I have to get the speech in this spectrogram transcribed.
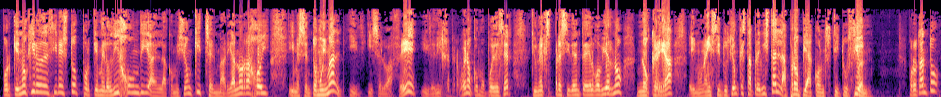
porque no quiero decir esto porque me lo dijo un día en la comisión Kitchen Mariano Rajoy y me sentó muy mal y, y se lo afeé y le dije, pero bueno, ¿cómo puede ser que un expresidente del gobierno no crea en una institución que está prevista en la propia Constitución? Por lo tanto,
